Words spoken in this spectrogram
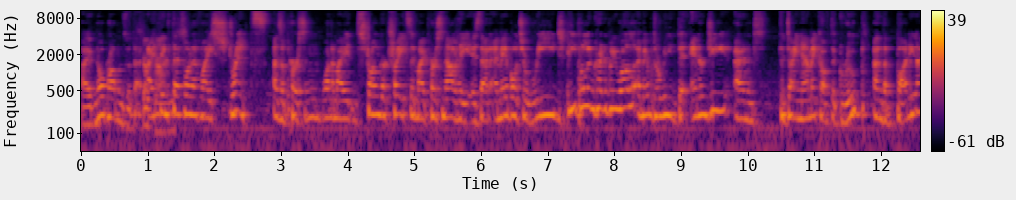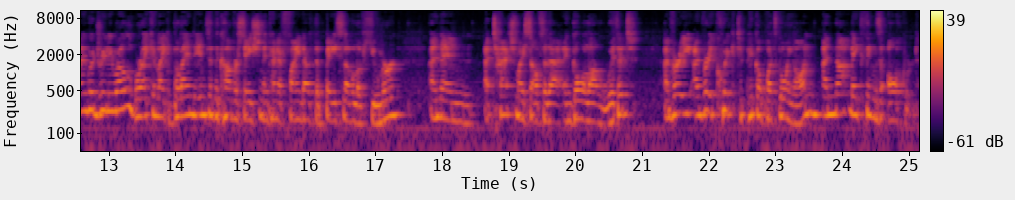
I have no problems with that. I think that's one of my strengths as a person. One of my stronger traits in my personality is that I'm able to read people incredibly well. I'm able to read the energy and the dynamic of the group and the body language really well, where I can like blend into the conversation and kind of find out the base level of humor and then attach myself to that and go along with it. I'm very I'm very quick to pick up what's going on and not make things awkward.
